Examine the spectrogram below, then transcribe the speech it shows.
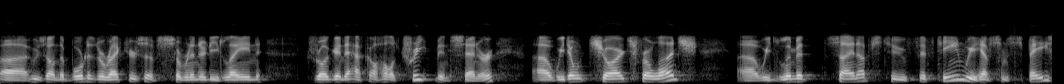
uh, who's on the board of directors of Serenity Lane Drug and Alcohol Treatment Center. Uh, we don't charge for lunch. Uh, we limit signups to 15. We have some space,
